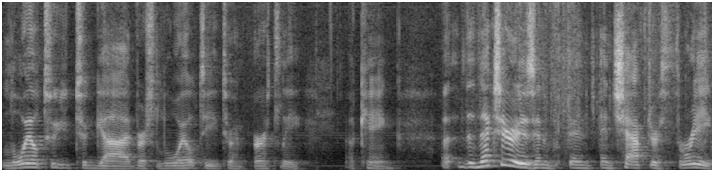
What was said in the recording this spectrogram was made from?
loyalty to God versus loyalty to an earthly uh, king. Uh, the next area is in, in, in, chapter 3.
